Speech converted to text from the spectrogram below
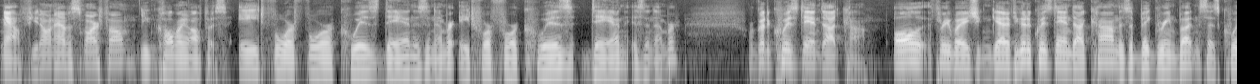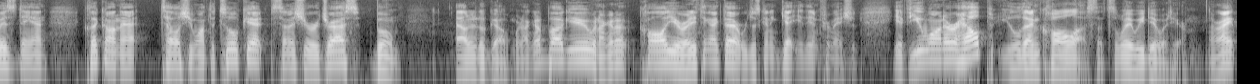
Now, if you don't have a smartphone, you can call my office. 844 Quiz Dan is the number. 844 Quiz Dan is the number. Or go to quizdan.com. All three ways you can get it. If you go to quizdan.com, there's a big green button that says Quiz Dan. Click on that. Tell us you want the toolkit. Send us your address. Boom. Out it'll go. We're not going to bug you. We're not going to call you or anything like that. We're just going to get you the information. If you want our help, you'll then call us. That's the way we do it here. All right?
